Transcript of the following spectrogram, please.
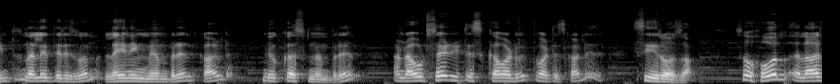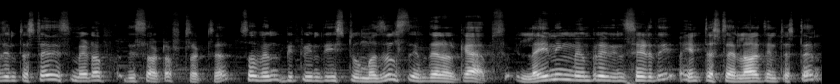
internally there is one lining membrane called mucous membrane and outside it is covered with what is called a serosa. So whole large intestine is made of this sort of structure. So when between these two muscles, if there are gaps, lining membrane inside the intestine, large intestine,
